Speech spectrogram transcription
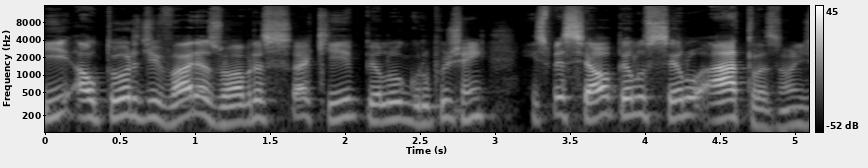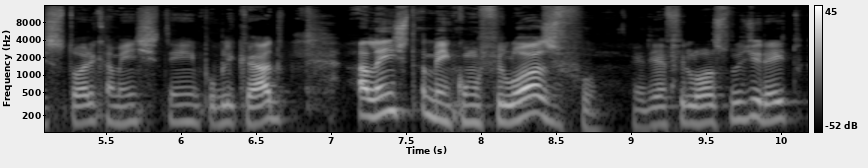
e autor de várias obras aqui pelo Grupo Gen, em especial pelo selo Atlas, onde historicamente tem publicado, além de também como filósofo, ele é filósofo do direito,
